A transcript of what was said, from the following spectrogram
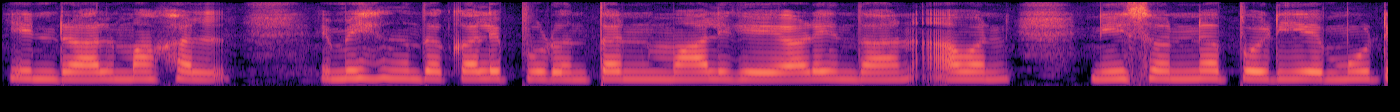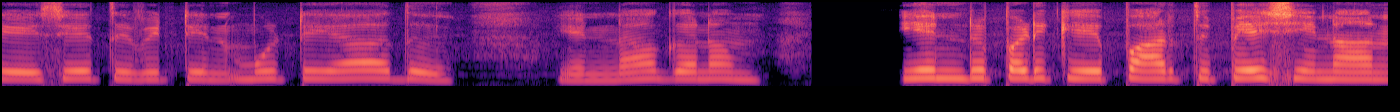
என்றாள் மகள். மிகுந்த களைப்புடன் தன் மாளிகையை அடைந்தான் அவன். நீ சொன்னபடியே மூட்டையை சேர்த்து விட்டேன். மூட்டையாது என்ன கணம் என்று படுக்கையை பார்த்து பேசினான்.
